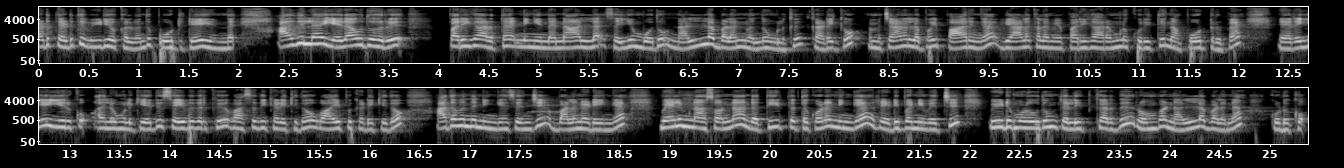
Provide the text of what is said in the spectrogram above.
அடுத்தடுத்து வீடியோக்கள் வந்து போட்டுகிட்டே இருந்தேன். அதில் ஏதாவது ஒரு பரிகாரத்தை நீங்கள் இந்த நாளில் செய்யும் போதும் நல்ல பலன் வந்து உங்களுக்கு கிடைக்கும். நம்ம சேனலில் போய் பாருங்கள் வியாழக்கிழமை பரிகாரம்னு குறித்து நான் போட்டிருப்பேன். நிறைய இருக்கும். அதில் உங்களுக்கு எது செய்வதற்கு வசதி கிடைக்குதோ வாய்ப்பு கிடைக்குதோ அதை வந்து நீங்கள் செஞ்சு பலனடையுங்க. மேலும் நான் சொன்ன அந்த தீர்த்தத்தை கூட நீங்கள் ரெடி பண்ணி வச்சு வீடு முழுவதும் தெளிக்கிறது ரொம்ப நல்ல பலனை கொடுக்கும்.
